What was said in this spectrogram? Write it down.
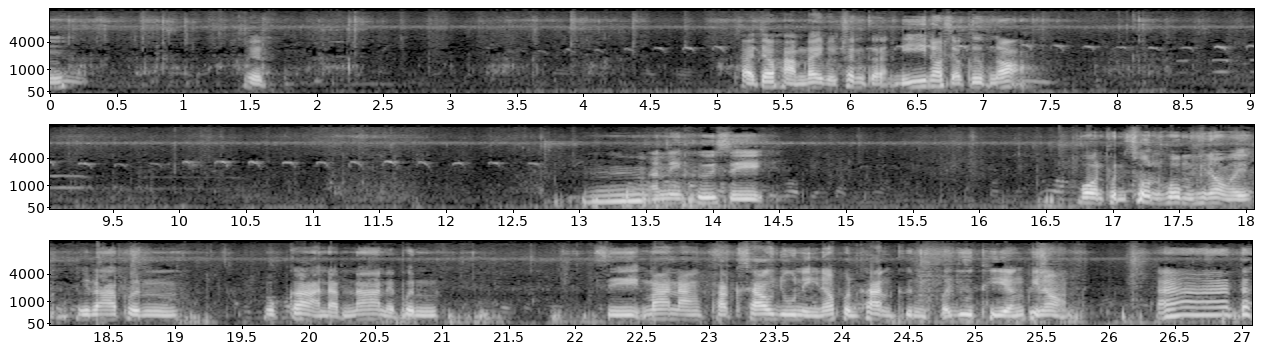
มเด็ดท ถ้าเจ้าหามได้แบบเช่นก็ดีเนาะเสียคืบเนาะอืมอันนี้คือสิบอนเพิ่นส้นห่มพี่น้องเอ้ยเวลาเพิ่นลูกกาอันดับหน้าเนี่ยเพิ่นสิมานั่งพักเช้าอยู่นี่เนาะเพิ่นข้านขึ้นไปอยู่เทียงพี่น้องอ่าตะ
